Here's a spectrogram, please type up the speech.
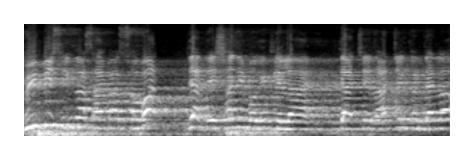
व्ही पी सिंगा साहेबांसोबत ज्या देशाने बघितलेलं आहे त्याचे राज्यकर्त्याला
